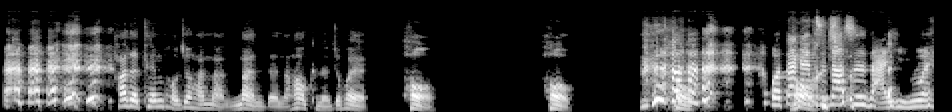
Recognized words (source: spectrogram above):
他的 tempo 就还蛮慢的，然后可能就会吼吼，我大概知道是哪一位，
